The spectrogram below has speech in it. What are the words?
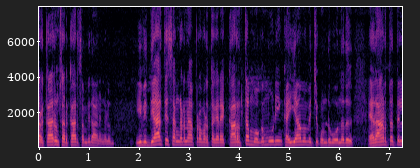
സർക്കാരും സർക്കാർ സംവിധാനങ്ങളും ഈ വിദ്യാർത്ഥി സംഘടനാ പ്രവർത്തകരെ കറുത്ത മുഖം മൂടിയും കയ്യാമം വെച്ച് കൊണ്ടുപോകുന്നത് യഥാർത്ഥത്തിൽ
